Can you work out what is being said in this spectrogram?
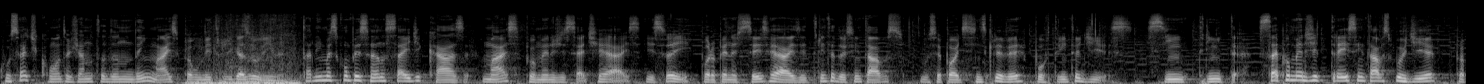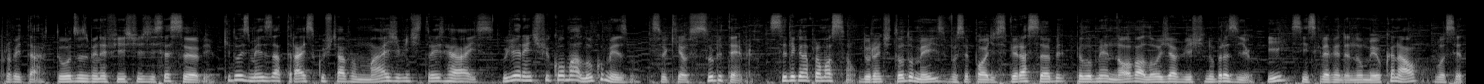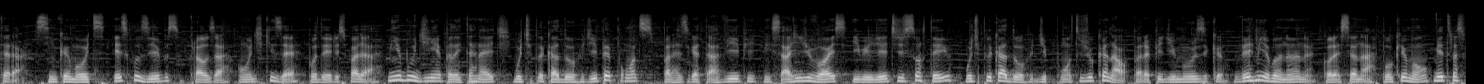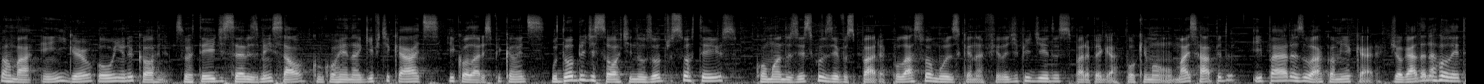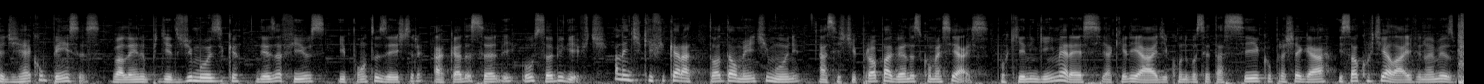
Com 7 contos já não tá dando nem mais para um litro de gasolina. Tá nem mais compensando sair de casa, mas por menos de 7 reais, isso aí, por apenas 6 reais e 32 centavos, você pode se inscrever por 30 dias. Sim, 30. Sai por menos de 3 centavos por dia para aproveitar todos os benefícios de ser sub, que dois meses atrás custava mais de 23 reais. O gerente ficou maluco mesmo. Isso aqui é o Subtempo. Se liga na promoção. Durante todo o mês, você pode se virar sub pelo menor valor já visto no Brasil. E, se inscrevendo no meu canal, você terá 5 emotes exclusivos para usar onde quiser poder espalhar. Minha bundinha pela internet, multiplicador de IP pontos para resgatar VIP, mensagem de voz e bilhetes de sorteio, multiplicador de pontos do canal para pedir música, ver minha banana, colecionar Pokémon, me transformar em e-girl ou em unicórnio. Sorteio de subs mensal, concorrendo a gift cards e colares picantes. O dobro de sorte nos outros sorteios, comandos exclusivos para pular sua música na fila de pedidos, para pegar Pokémon mais rápido e para zoar com a minha cara. Jogada na roleta de recompensas, valendo pedidos de música, desafios e pontos extra a cada sub ou sub gift. Além de que ficará totalmente imune a assistir propagandas comerciais, porque ninguém merece aquele ad quando você tá seco para chegar e só curtir a live, não é mesmo?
